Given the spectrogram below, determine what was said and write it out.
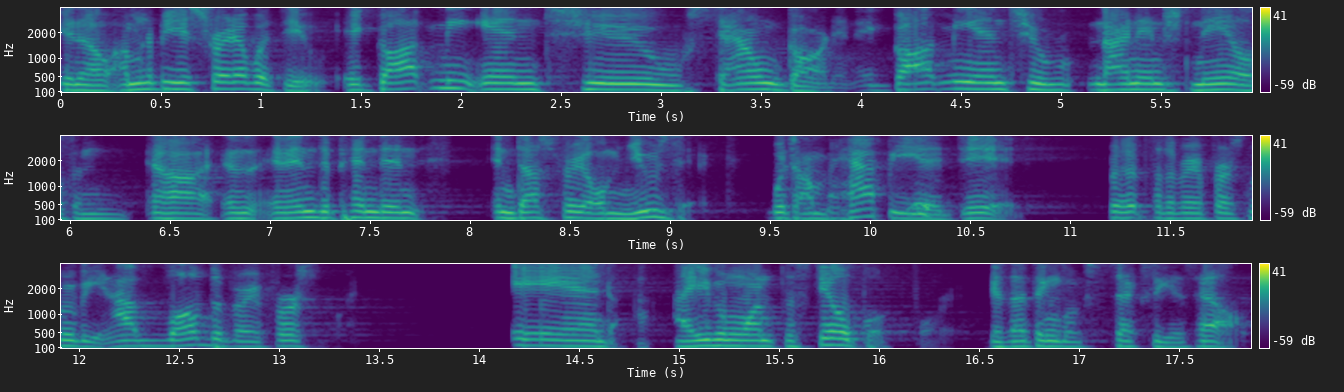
You know, I'm gonna be straight up with you. It got me into Soundgarden. It got me into Nine Inch Nails and uh and, and independent industrial music, which I'm happy it did for, for the very first movie. And I love the very first one. And I even want the scale book for it because that thing looks sexy as hell.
